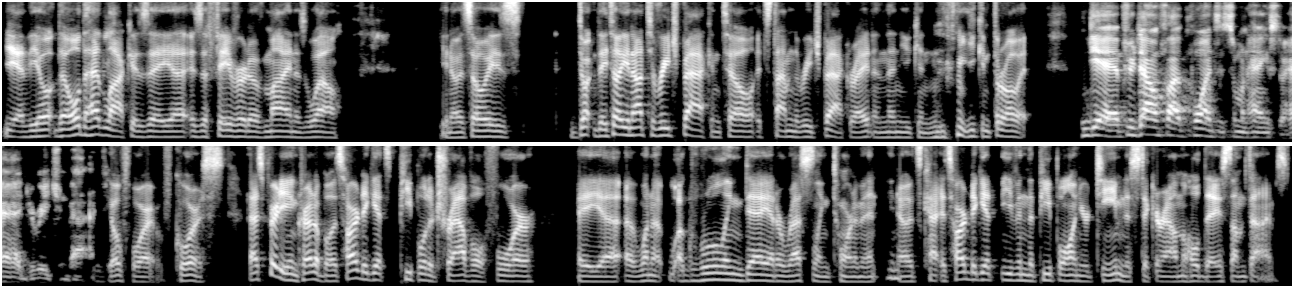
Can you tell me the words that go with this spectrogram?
Yeah, the old, the old headlock is a uh, is a favorite of mine as well. You know, it's always don't they tell you not to reach back until it's time to reach back, right? And then you can you can throw it. Yeah, if you're down five points and someone hangs their head, you're reaching back. Go for it, of course. That's pretty incredible. It's hard to get people to travel for a, uh, a one a, a, grueling day at a wrestling tournament. You know, it's kind it's hard to get even the people on your team to stick around the whole day sometimes.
